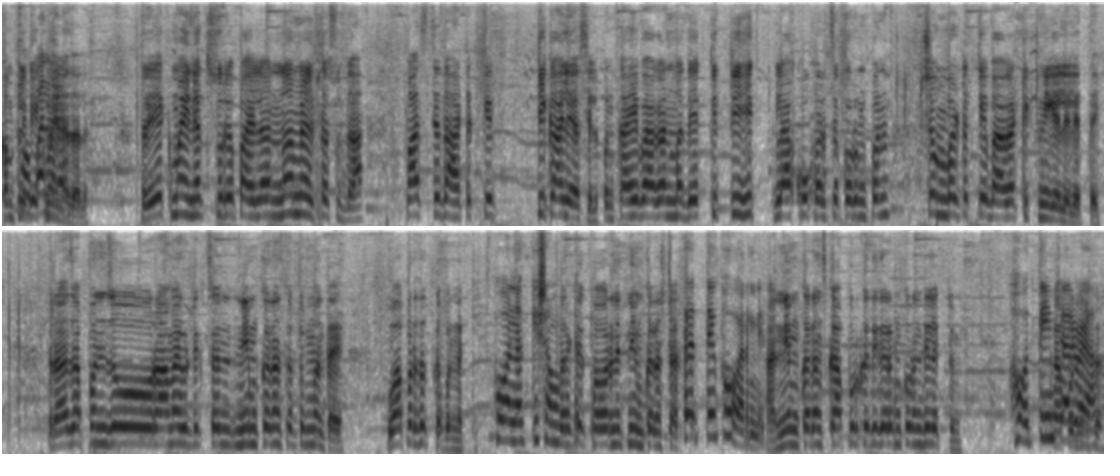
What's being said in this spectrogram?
कंप्लीट हो, एक. महिना झाला. तर एक महिन्यात सूर्य पाहायला न मिळता सुद्धा पाच ते दहा टक्के टीक आली असेल पण काही भागांमध्ये कितीही लाखो खर्च करून पण शंभर टक्के बागा टिकणी गेलेले आहेत तर आज आपण जो रामायग्रोटेकचं निमकरण तर तुम्ही म्हणताय वापरतात का पण नक्की हो नक्की शंभर प्रत्येक टक्के फवारणीत निमकरण प्रत्येक फवारणीत आणि निमकरण कापूर कधी गरम करून दिले का तुम्ही हो तीन चार कापूर वेळा निमकरण?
